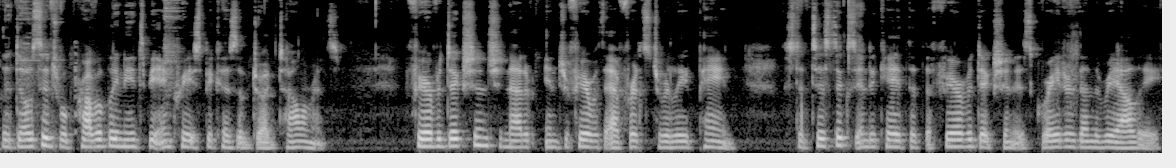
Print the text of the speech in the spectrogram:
The dosage will probably need to be increased because of drug tolerance. Fear of addiction should not interfere with efforts to relieve pain. Statistics indicate that the fear of addiction is greater than the reality.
